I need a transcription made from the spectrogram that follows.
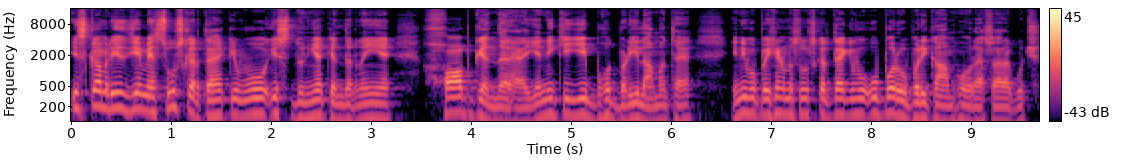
इसका मरीज़ ये महसूस करता है कि वो इस दुनिया के अंदर नहीं है, खौब के अंदर है, यानी कि ये बहुत बड़ी लामत है। यानी वो पेशेंट महसूस करता है कि वो ऊपर ऊपर ही काम हो रहा है सारा कुछ,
